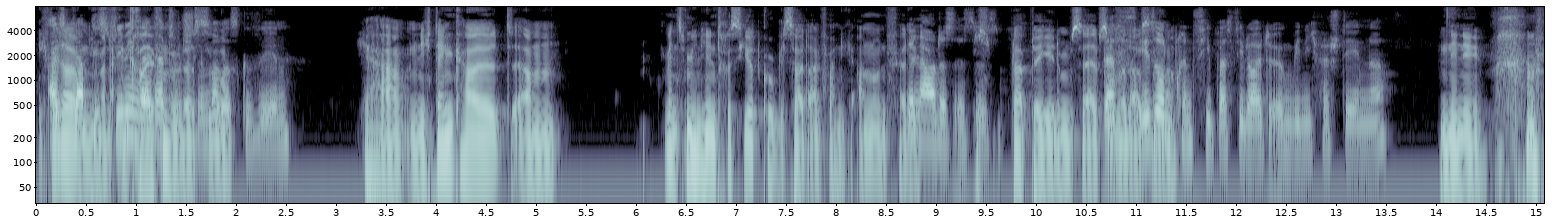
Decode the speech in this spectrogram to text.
ich will Also ich da niemand hat angreifen schon oder so. Gesehen. Ja, und ich denke halt, ähm, wenn es mich nicht interessiert, gucke ich es halt einfach nicht an und fertig. Genau das ist Das es. bleibt ja jedem selbst Das ist überlassen. eh so ein ne? Prinzip, was die Leute irgendwie nicht verstehen, ne? Nee, nee,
